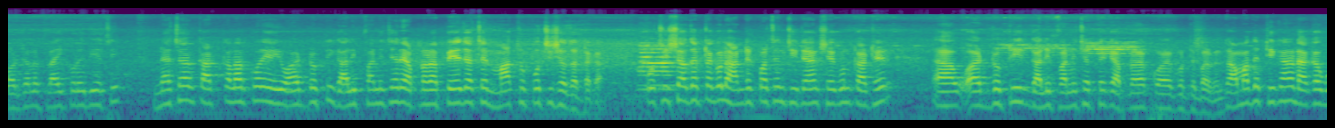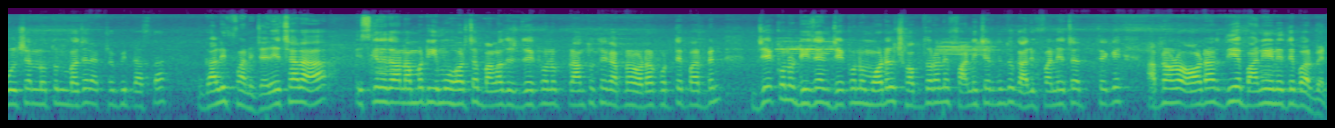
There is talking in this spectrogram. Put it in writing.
গর্জনের ফ্লাই করে দিয়েছি। ন্যাচারাল কাট কালার করে এই ওয়ার্ড্রোপটি গালিব ফার্নিচারে আপনারা পেয়ে যাচ্ছেন মাত্র পঁচিশ হাজার টাকা। পঁচিশ হাজার টাকা হলে হান্ড্রেড পার্সেন্ট চিটাং সেগুন কাঠের ওয়ার্ড্রোপটি গালিব ফার্নিচার থেকে আপনারা ক্রয় করতে পারবেন। তো আমাদের ঠিকানা ঢাকা গুলশান নতুন বাজার, একশো ফিট রাস্তা গালিব ফার্নিচার এছাড়া স্ক্রিনে দেওয়া নাম্বারটি ইমো, হোয়াটসঅ্যাপ, বাংলাদেশ যে কোনো প্রান্ত থেকে আপনারা অর্ডার করতে পারবেন। যে কোনো ডিজাইন যে কোনো মডেল সব ধরনের ফার্নিচার কিন্তু গালিব ফার্নিচার থেকে আপনারা অর্ডার দিয়ে বানিয়ে নিতে পারবেন।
